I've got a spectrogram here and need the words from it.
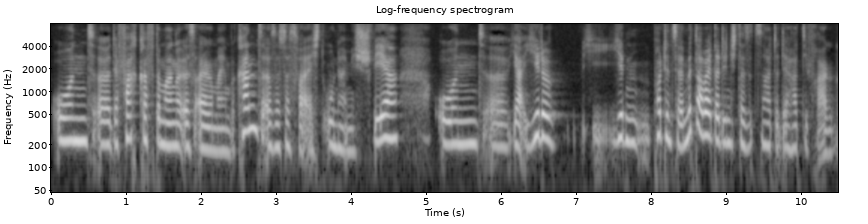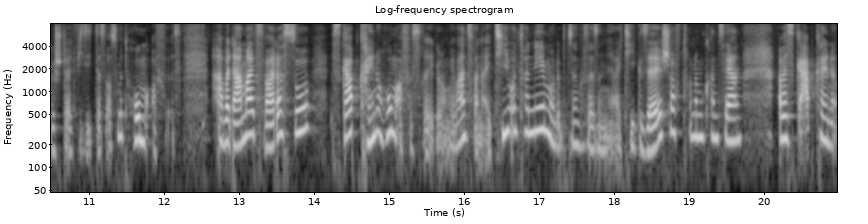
Und äh, der Fachkräftemangel ist allgemein bekannt. Also das war echt unheimlich schwer. Und äh, ja, jede jeden potenziellen Mitarbeiter, den ich da sitzen hatte, der hat die Frage gestellt, wie sieht das aus mit Homeoffice? Aber damals war das so, es gab keine Homeoffice-Regelung. Wir waren zwar ein IT-Unternehmen oder beziehungsweise eine IT-Gesellschaft von einem Konzern, aber es gab keine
